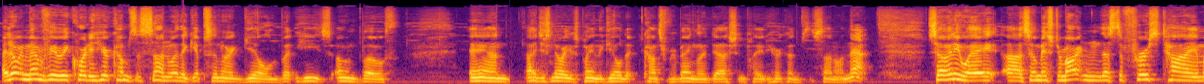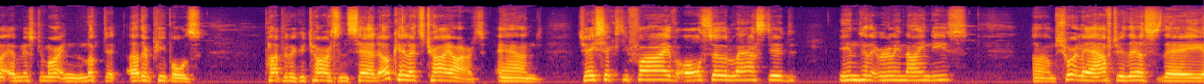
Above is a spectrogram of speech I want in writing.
I don't remember if he recorded Here Comes the Sun with a Gibson or a Guild, but he's owned both. And I just know he was playing the Guild at Concert for Bangladesh and played Here Comes the Sun on that. So, anyway, uh, so Mr. Martin, that's the first time uh, Mr. Martin looked at other people's popular guitars and said, okay, let's try ours. And J65 also lasted into the early 90s. Um, shortly after this, they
